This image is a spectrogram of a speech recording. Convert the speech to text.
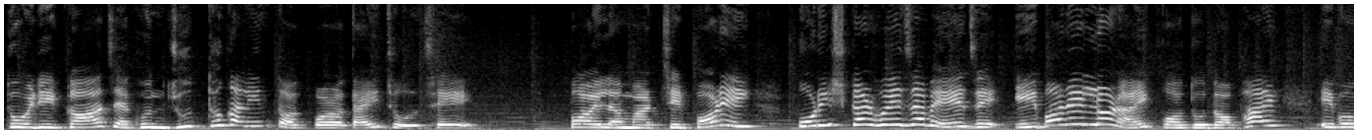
তৈরির কাজ এখন যুদ্ধকালীন তৎপরতায় চলছে। পয়লা মার্চের পরেই পরিষ্কার হয়ে যাবে যে এবারের লড়াই কত দফায় এবং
